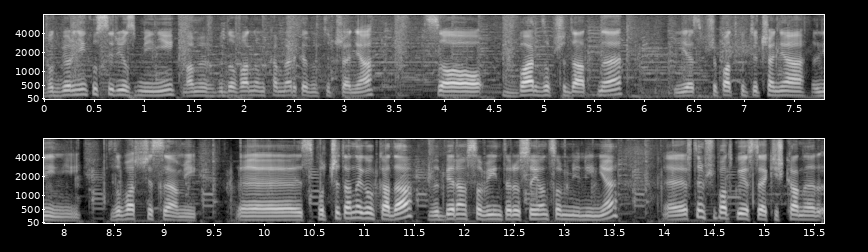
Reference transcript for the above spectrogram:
W odbiorniku Sirius Mini mamy wbudowaną kamerkę do tyczenia, co bardzo przydatne jest w przypadku tyczenia linii. Zobaczcie sami. E, Z podczytanego kada wybieram sobie interesującą mi linię. E, W tym przypadku jest to jakiś kaner,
